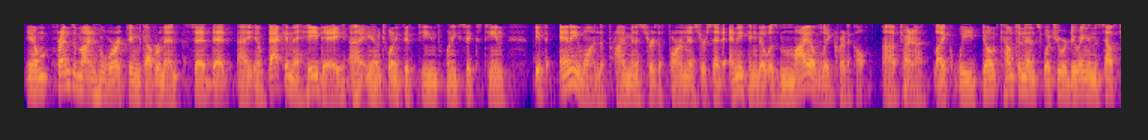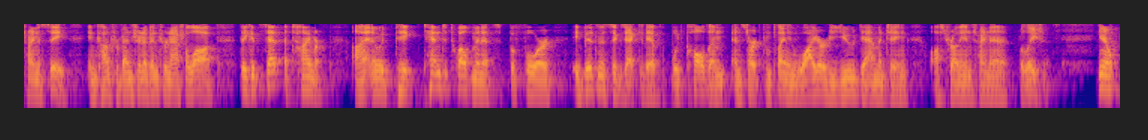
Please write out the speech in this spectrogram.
you know, friends of mine who worked in government said that uh, you know, back in the heyday, uh, you know, 2015, 2016, if anyone, the prime minister, the foreign minister, said anything that was mildly critical of China, like we don't countenance what you were doing in the South China Sea in contravention of international law, they could set a timer. Uh, and it would take 10 to 12 minutes before a business executive would call them and start complaining, why are you damaging Australian China relations? You know,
